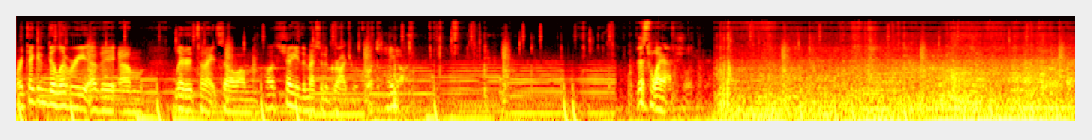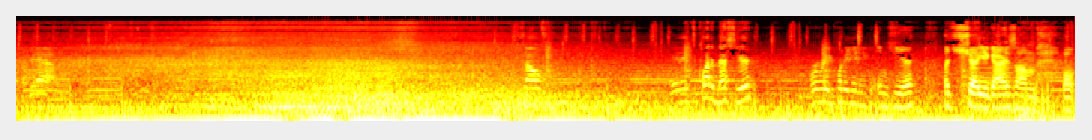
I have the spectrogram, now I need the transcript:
We're taking delivery of it um, later tonight so um, let's show you the mess in the garage real quick, hang on. This way actually. Quite a mess here. We're already putting it in, here. Let's show you guys, um, well,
